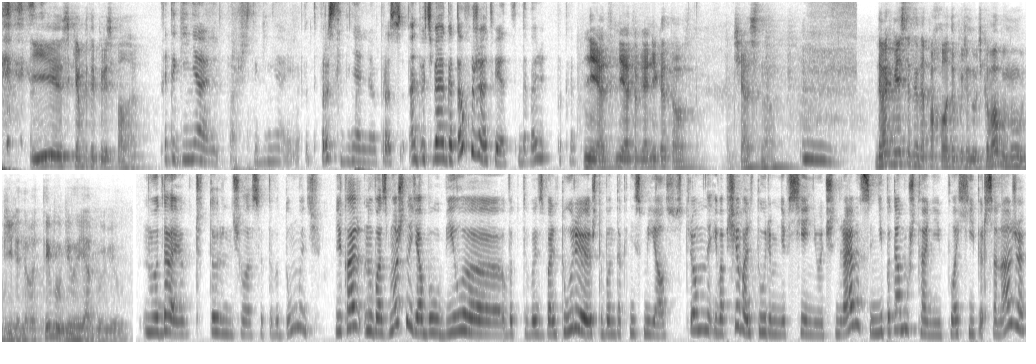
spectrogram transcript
и с кем бы ты переспала. Это гениально, Паш, это гениально. Это просто гениальный вопрос. А у тебя готов уже ответ? Давай пока. Нет, нет, у меня не готов, честно. Давай вместе тогда по ходу будем думать, кого бы мы убили. Ну вот ты бы убил, и я бы убил. Ну да, я что-то тоже начала с этого думать. Мне кажется, ну, возможно, я бы убила вот этого из Вальтури, чтобы он так не смеялся стрёмно. И вообще Вальтури мне все не очень нравятся, не потому что они плохие персонажи,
